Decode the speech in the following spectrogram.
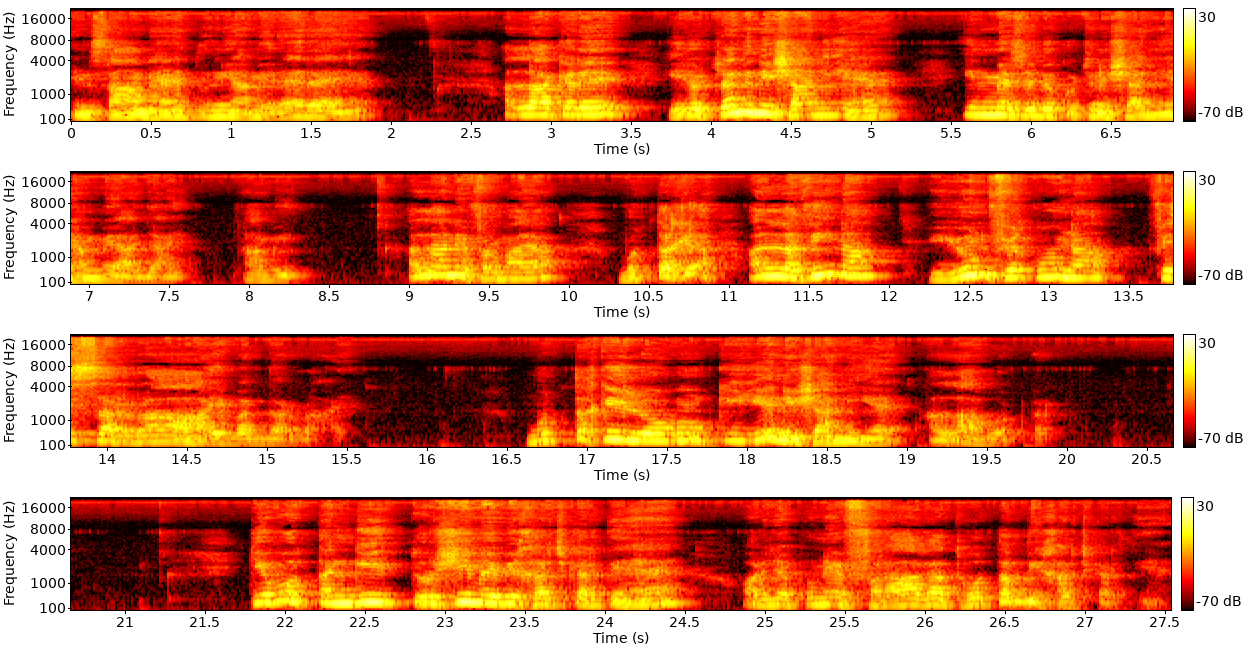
इंसान हैं, दुनिया में रह रहे हैं। अल्लाह करे ये जो चंद निशानियाँ हैं, इनमें से भी कुछ निशानियाँ हम में आ जाएँ। आमीन। अल्लाह ने फरमाया मुत्तक अल्लजीना यूनफिकूना फिसर्राए मुत्तकी लोगों की ये निशानी है, अल्लाह अकबर, कि वो तंगी तुरशी में भी खर्च करते हैं और जब उन्हें फरागत हो तब भी खर्च करते हैं।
